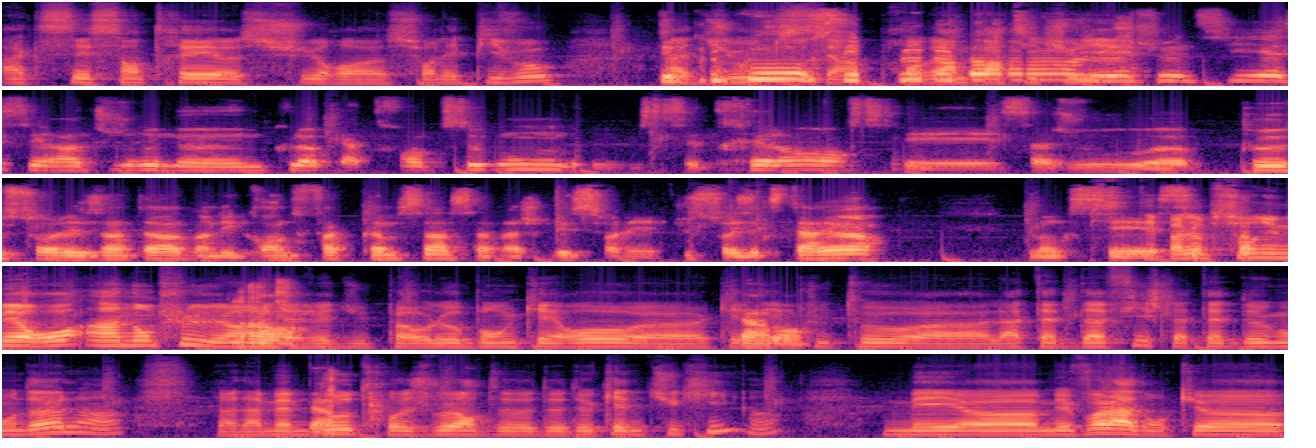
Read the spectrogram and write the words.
axé, centré sur, euh, sur les pivots. C'est plus court, c'est plus lent. particulier. Le jeu NCAA, c'est toujours une, une cloque à 30 secondes. C'est très lent. Ça joue euh, peu sur les intérieurs dans les grandes facs comme ça. Ça va jouer sur les, plus sur les extérieurs. C'était pas l'option numéro 1 non plus. hein. Non. Il y avait du Paolo Banquero euh, qui Clairement. était plutôt euh, la tête d'affiche, la tête de gondole. hein. Il y en a même d'autres joueurs de, de- de Kentucky. hein. Mais, euh, mais voilà, donc euh,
